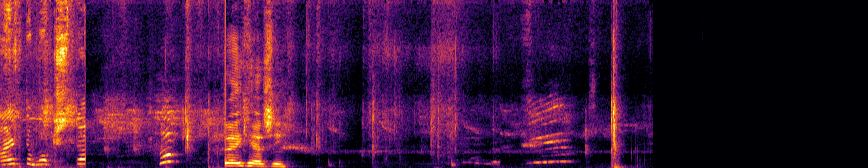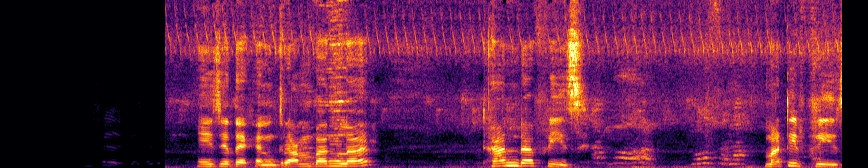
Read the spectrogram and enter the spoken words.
আরেকটা বক্সটা রেখে আসি এই যে দেখেন গ্রাম বাংলার ঠান্ডা ফ্রিজ, মাটির ফ্রিজ।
